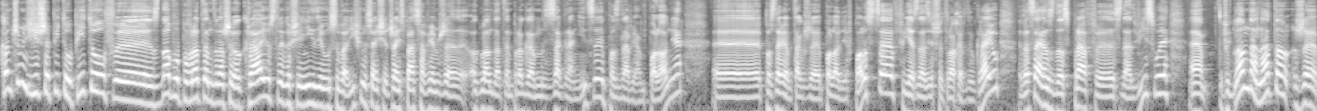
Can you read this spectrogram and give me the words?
Kończymy dzisiejsze Pitu Pitów. Yy, Znowu powrotem do naszego kraju, z którego się nigdy nie usuwaliśmy. W sensie część z Państwa wiem, że ogląda ten program z zagranicy. Pozdrawiam Polonię. Yy, Pozdrawiam także Polonię w Polsce. Jest nas jeszcze trochę w tym kraju. Wracając do spraw yy, z Nadwisły. Wygląda na to, że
